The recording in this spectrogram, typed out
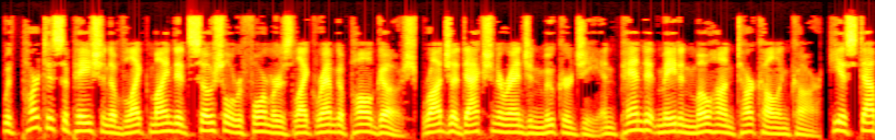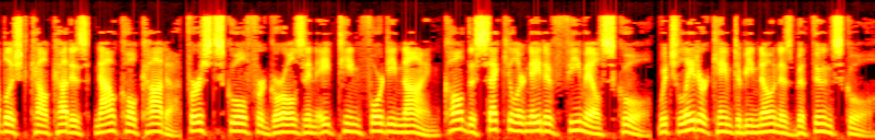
With participation of like-minded social reformers like Ramgopal Ghosh, Raja Dakshinaranjan Mukherjee and Pandit Madan Mohan Tarkalankar, he established Calcutta's now Kolkata first school for girls in 1849 called the Secular Native Female School, which later came to be known as Bethune School.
